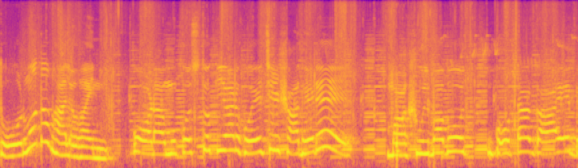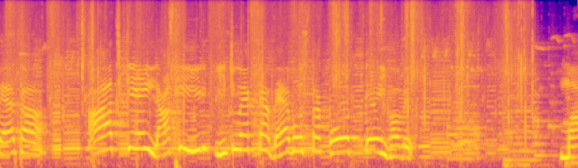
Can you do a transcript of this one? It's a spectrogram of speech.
তোর মতো ভালো হয়নি। পড়া মুখস্থ কি আর হয়েছে সাধে রে? মাসুল বাবদ গোটা গায়ে ব্যথা। আজকে এই লাঠির কিছু একটা ব্যবস্থা করতেই হবে। মা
